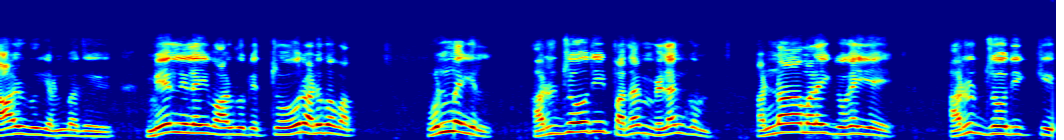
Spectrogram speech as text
தாழ்வு என்பது மேல்நிலை வாழ்வு பெற்றோர் அனுபவம். உண்மையில் அர்ஜோதி பதம் விளங்கும் அண்ணாமலை குகையே அருட்ஜோதிக்கு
